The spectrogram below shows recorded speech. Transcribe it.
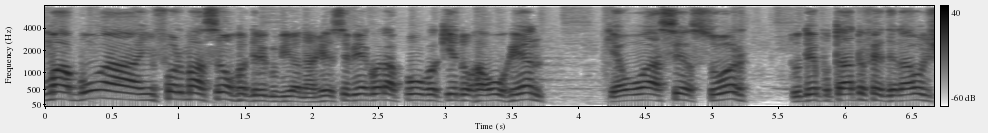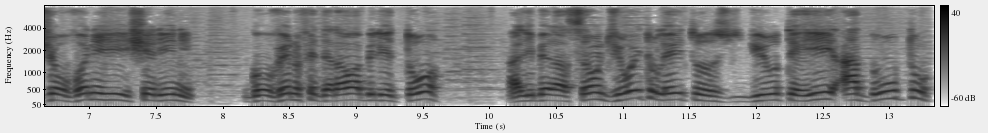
Uma boa informação, Rodrigo Viana. Recebi agora há pouco aqui do Raul Ren, que é o assessor do deputado federal Giovanni Cherini. O governo federal habilitou a liberação de oito leitos de UTI adulto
